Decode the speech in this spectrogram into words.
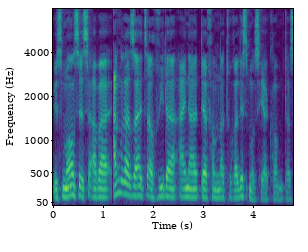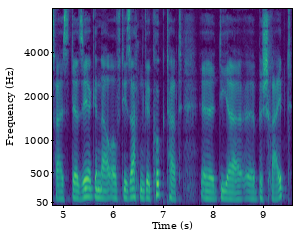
Usmans ist aber andererseits auch wieder einer, der vom Naturalismus herkommt. Das heißt, der sehr genau auf die Sachen geguckt hat, äh, die er äh, beschreibt,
